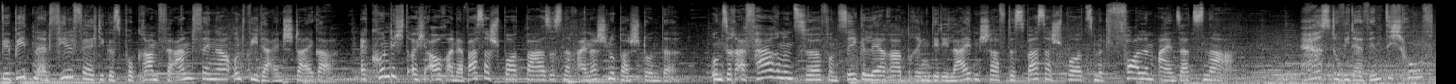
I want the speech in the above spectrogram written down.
Wir bieten ein vielfältiges Programm für Anfänger und Wiedereinsteiger. Erkundigt euch auch an der Wassersportbasis nach einer Schnupperstunde. Unsere erfahrenen Surf- und Segellehrer bringen dir die Leidenschaft des Wassersports mit vollem Einsatz nah. Hörst du, wie der Wind dich ruft?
